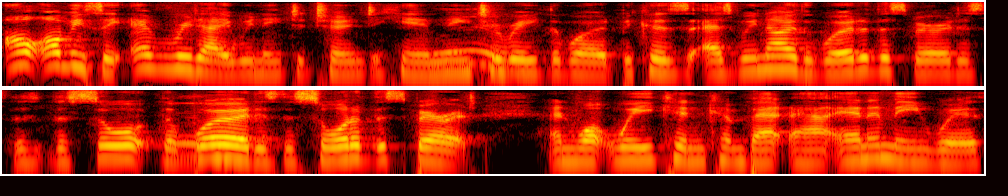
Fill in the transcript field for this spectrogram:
obviously every day we need to turn to Him, need to read the Word, because as we know, the Word of the Spirit is the, the sword, the Word is the sword of the Spirit and what we can combat our enemy with.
